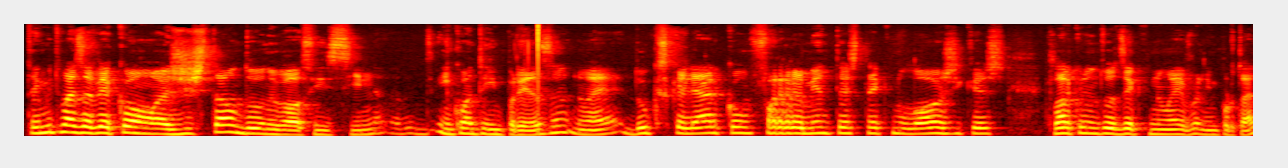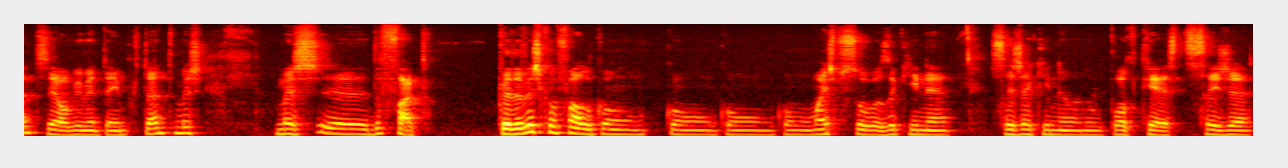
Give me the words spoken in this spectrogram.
tem muito mais a ver com a gestão do negócio em si, enquanto empresa, não é? Do que se calhar com ferramentas tecnológicas. Claro que eu não estou a dizer que não é importante, é, obviamente é importante, mas, mas eh, de facto, cada vez que eu falo com, com, com, com mais pessoas aqui, na, seja aqui no, no, podcast, seja,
